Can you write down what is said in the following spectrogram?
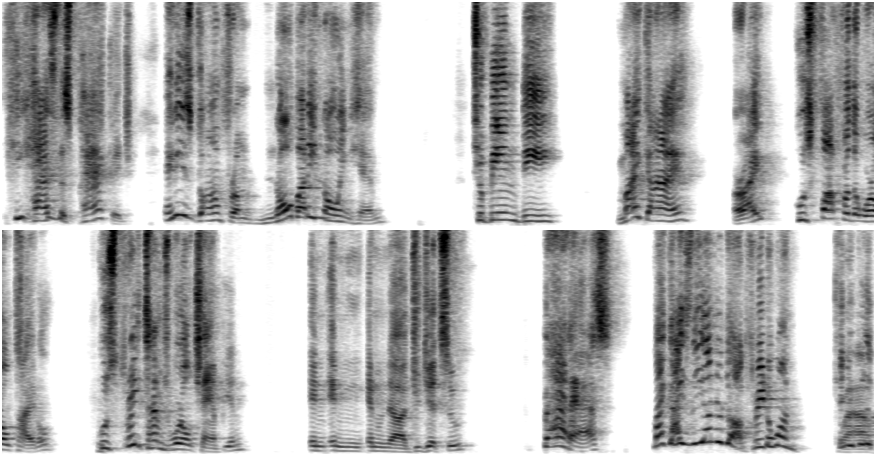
he has this package. And he's gone from nobody knowing him to being the my guy, all right, who's fought for the world title, who's three times world champion in in in uh, jujitsu, badass. My guy's the underdog, three to one. Can wow. you believe?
